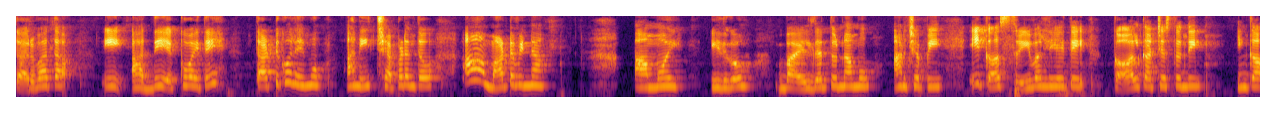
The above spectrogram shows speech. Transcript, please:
తరువాత ఈ అద్దె ఎక్కువైతే తట్టుకోలేము అని చెప్పడంతో ఆ మాట విన్నా. అమ్మోయ్ ఇదిగో బయలుదేరుతున్నాము అని చెప్పి ఇక శ్రీవల్లి అయితే కాల్ కట్ చేస్తుంది. ఇంకా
